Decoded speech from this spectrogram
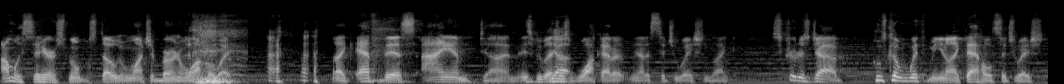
I'm gonna sit here, smoke a stove, and watch it burn and walk away. like f this, I am done. These people that Yeah. just walk out of, you out of situations like, screw this job. Who's coming with me? You know, like that whole situation.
